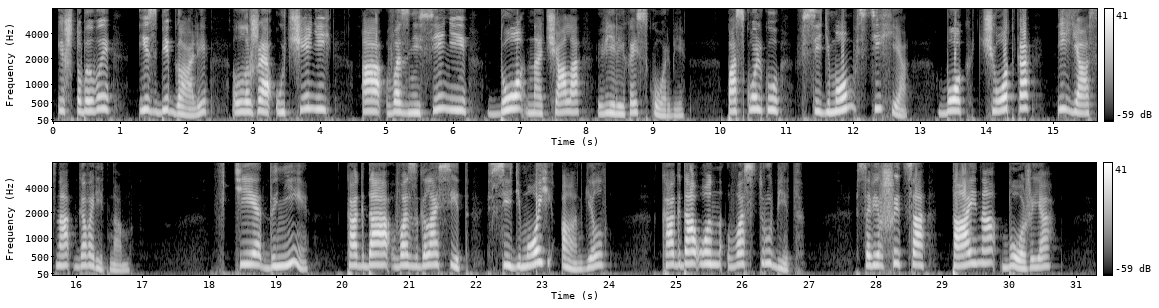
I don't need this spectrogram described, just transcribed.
и чтобы вы избегали лжеучений о вознесении до начала великой скорби, поскольку в седьмом стихе Бог четко и ясно говорит нам. В те дни, когда возгласит седьмой ангел, когда он вострубит, совершится тайна Божия,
